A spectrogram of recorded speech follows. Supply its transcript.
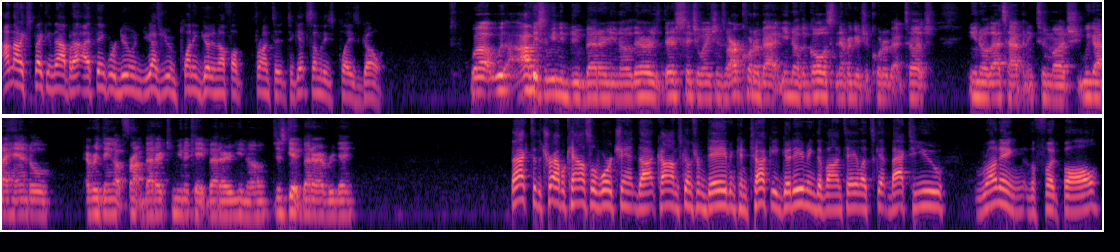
I'm not expecting that, but I, I think we're doing. You guys are doing plenty good enough up front to, to get some of these plays going. Well, we, obviously we need to do better. You know, there's there's situations our quarterback. You know, the goal is to never get your quarterback touched. You know, that's happening too much. We got to handle everything up front better, communicate better. You know, just get better every day. Back to the Tribal Council, warchant.com. This comes from Dave in Kentucky. Good evening, Davante. Let's get back to you running the football.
